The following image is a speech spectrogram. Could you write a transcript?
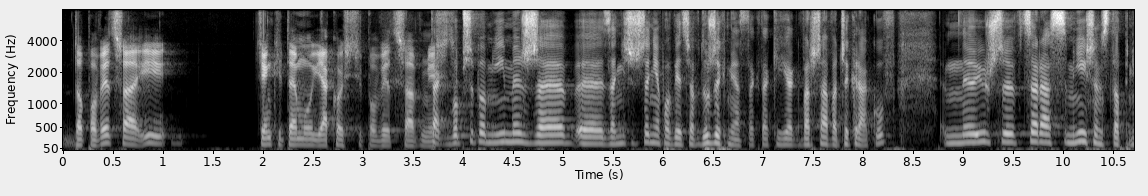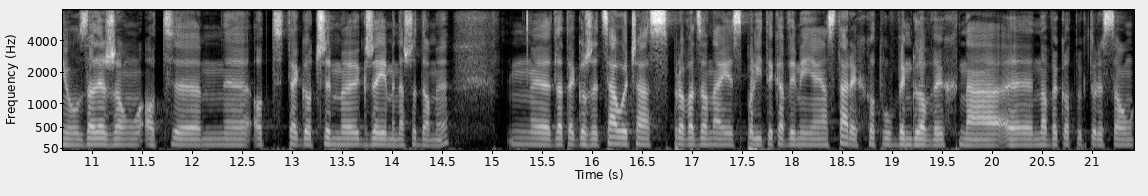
do powietrza i dzięki temu jakości powietrza w mieście. Tak, bo przypomnijmy, że e, zanieczyszczenia powietrza w dużych miastach, takich jak Warszawa czy Kraków, już w coraz mniejszym stopniu zależą od, od tego, czym grzejemy nasze domy e, dlatego że cały czas prowadzona jest polityka wymieniania starych kotłów węglowych na e, nowe kotły, które są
